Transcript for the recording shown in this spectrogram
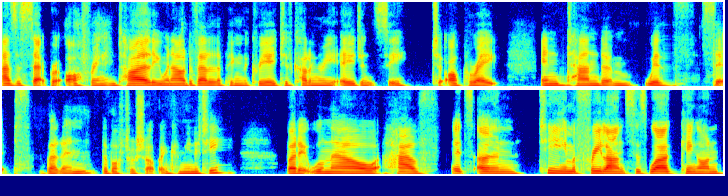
as a separate offering entirely, we're now developing the Creative Culinary Agency to operate in tandem with SIPS Berlin, the bottle shop and community. But it will now have its own team of freelancers working on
